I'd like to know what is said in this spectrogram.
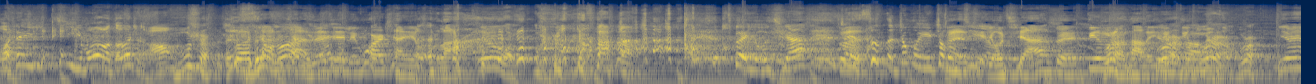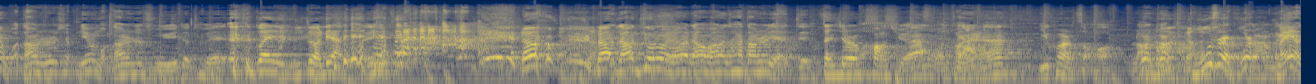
我这一计谋要得逞。不是 说下说下学期零花钱有了，因为我对，有钱，这孙子终于中对，计了。有钱，对，盯上他了，已不是经不是。不是，因为我当时是因为我们当时就属于就特别关系热恋的，然后然后然后你听我说，然后然后完了，他当时也这担心放学俩人一块儿走，然不是后不是不是不是没有，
